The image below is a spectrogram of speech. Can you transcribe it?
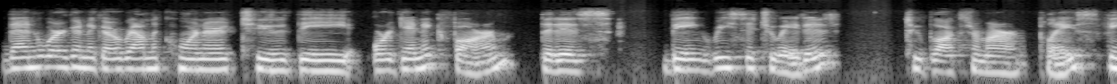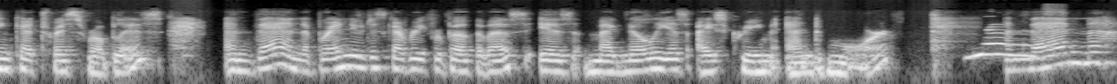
Then we're going to go around the corner to the organic farm that is being resituated two blocks from our place, Finca Tres Robles. And then a brand new discovery for both of us is Magnolia's Ice Cream and More. Yes. And then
